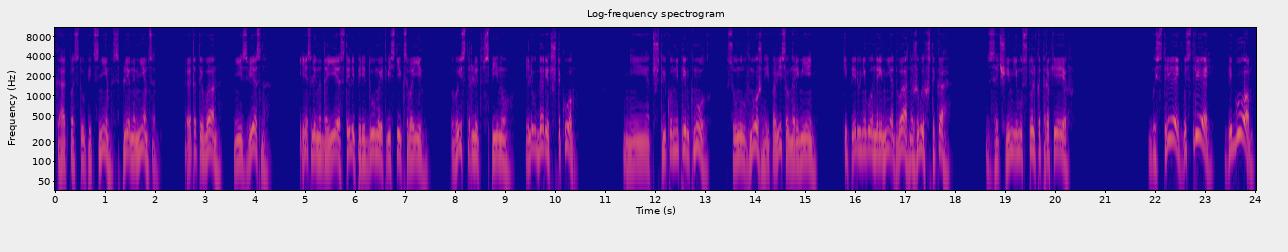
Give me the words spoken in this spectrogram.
Как поступит с ним, с пленным немцем, этот Иван, неизвестно. Если надоест или передумает вести к своим, выстрелит в спину или ударит штыком. Нет, штык он не примкнул, сунул в ножны и повесил на ремень. Теперь у него на ремне два ножевых штыка. Зачем ему столько трофеев? «Быстрей, быстрей! Бегом!»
